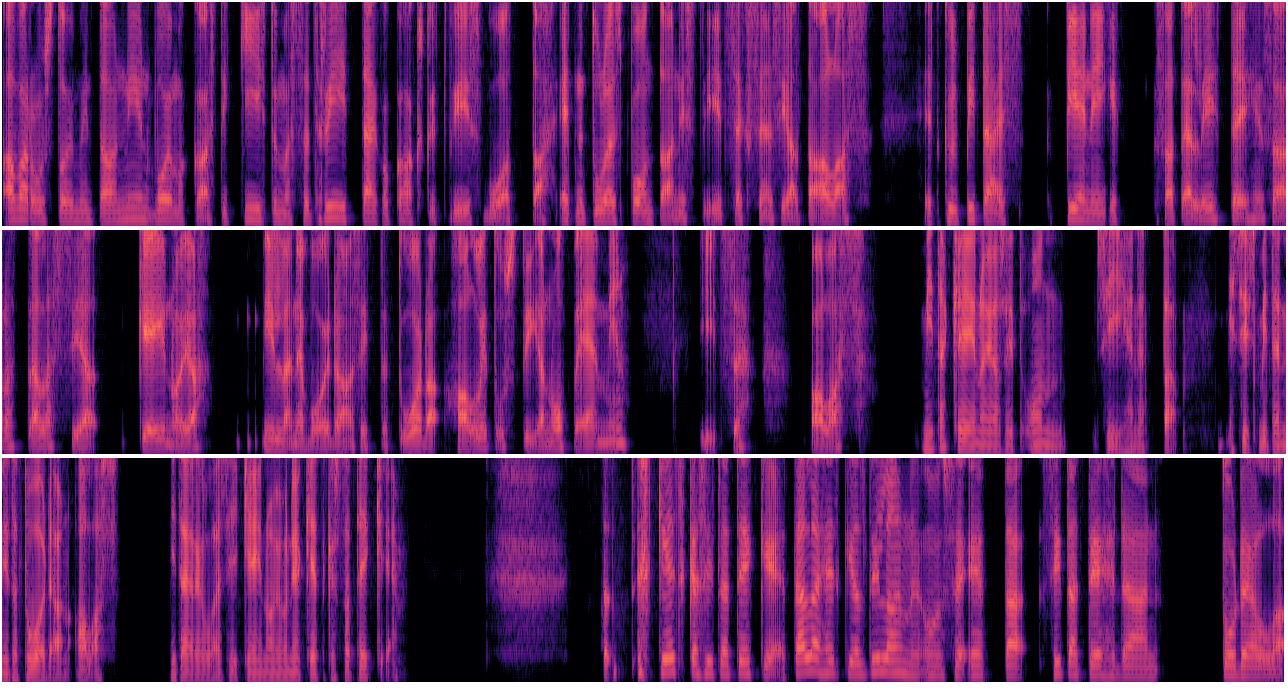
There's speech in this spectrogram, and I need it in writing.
avaruustoiminta on niin voimakkaasti kiihtymässä, että riittääkö 25 vuotta, että ne tulee spontaanisti itsekseen sieltä alas. Että kyllä pitäisi pieniinkin satelliitteihin saada tällaisia keinoja, millä ne voidaan sitten tuoda hallitusti ja nopeammin itse alas. Mitä keinoja sitten on siihen, että siis miten niitä tuodaan alas? Mitä erilaisia keinoja on ja ketkä sitä tekee? ketkä sitä tekee. Tällä hetkellä tilanne on se, että sitä tehdään todella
